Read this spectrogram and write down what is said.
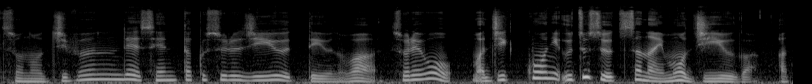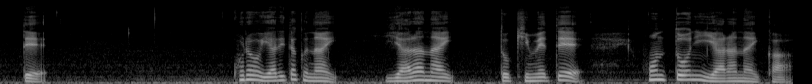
その自分で選択する自由っていうのはそれを、まあ、実行に移す移さないも自由があってこれをやりたくないやらないと決めて本当にやらないか。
